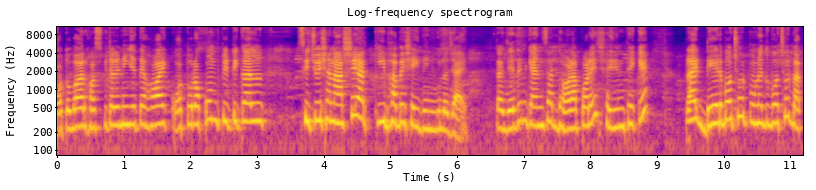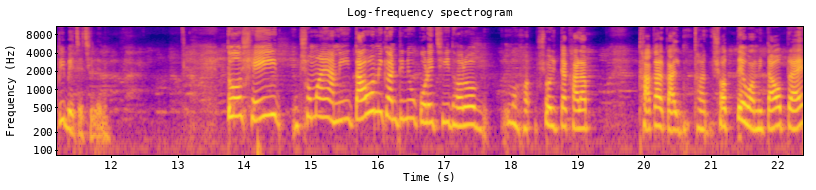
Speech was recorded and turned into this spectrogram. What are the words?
কতবার হসপিটালে নিয়ে যেতে হয়, কত রকম ক্রিটিক্যাল সিচুয়েশান আসে আর কীভাবে সেই দিনগুলো যায়। তা যেদিন ক্যান্সার ধরা পড়ে, সেদিন থেকে প্রায় দেড় বছর, পৌনে দু বছর বাপি বেঁচেছিলেন। তো সেই সময় আমি, তাও আমি কন্টিনিউ করেছি। ধরো, শরীরটা খারাপ থাকার কাল সত্ত্বেও আমি তাও প্রায়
